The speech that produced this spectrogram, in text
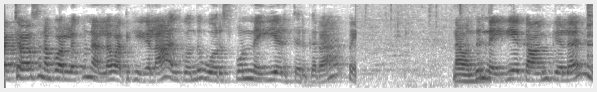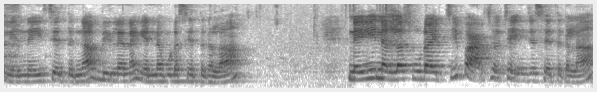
பச்சை வாசனை பொருளுக்கும் நல்லா வதக்கிக்கலாம். அதுக்கு வந்து ஒரு ஸ்பூன் நெய் எடுத்துருக்கிறேன். இப்போ நான் வந்து நெய்யை காமிக்கலை. நீங்கள் நெய் சேர்த்துங்க. அப்படி இல்லைன்னா எண்ணெய் கூட சேர்த்துக்கலாம். நெய் நல்லா சூடாயிடுச்சு. இப்போ அரைச்சி வச்ச இஞ்சி சேர்த்துக்கலாம்.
